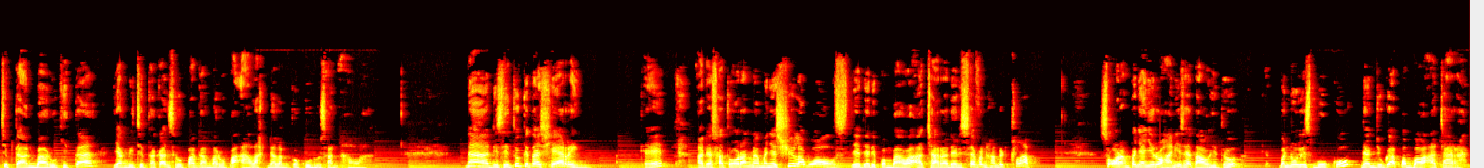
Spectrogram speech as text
ciptaan baru kita yang diciptakan serupa gambar rupa Allah dalam kekudusan Allah. Nah, di situ kita sharing. Oke, okay? ada satu orang namanya Sheila Walls, dia jadi pembawa acara dari 700 Club. Seorang penyanyi rohani saya tahu itu, menulis buku dan juga pembawa acara.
